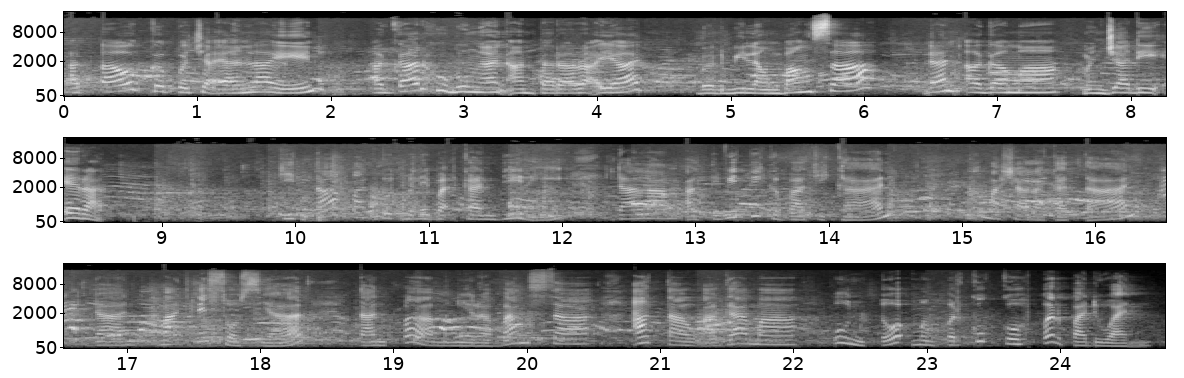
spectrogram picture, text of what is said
atau kepercayaan lain agar hubungan antara rakyat berbilang bangsa dan agama menjadi erat. Kita patut melibatkan diri dalam aktiviti kebajikan, kemasyarakatan dan majlis sosial tanpa mengira bangsa atau agama untuk memperkukuh perpaduan.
